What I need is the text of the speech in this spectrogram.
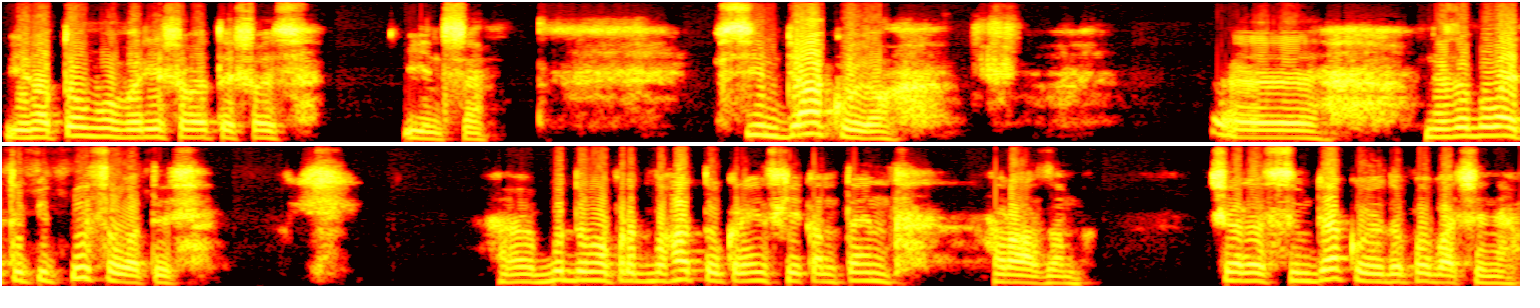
і на тому вирішувати щось інше. Всім дякую. Е, не забувайте підписуватись. Е, Будемо продвигати український контент разом. Ще раз всім дякую, до побачення.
